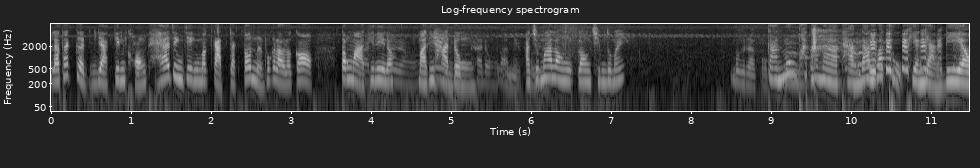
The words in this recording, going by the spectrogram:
แล้วถ้าเกิดอยากกินของแท้จริง ๆ มากัดจากต้นเหมือนพวกเราแล้วก็ต้องมาที่นี่เนาะมาที่ฮาดงอาจุมาลองลองชิมดูไหมการมุ่งพัฒนาทางด้านวัตถุเพียงอย่างเดียว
